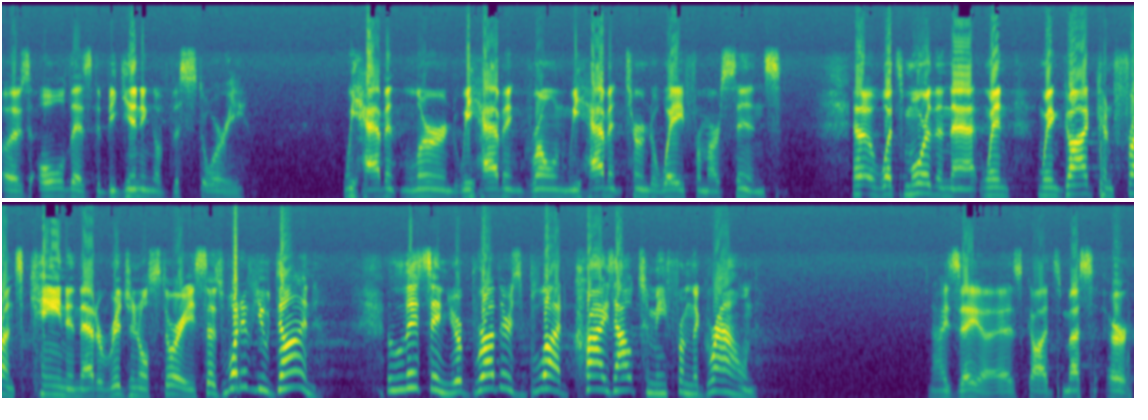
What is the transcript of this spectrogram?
as old as the beginning of the story we haven't learned, we haven't grown, we haven't turned away from our sins. Uh, what's more than that, when, when God confronts Cain in that original story, he says, What have you done? Listen, your brother's blood cries out to me from the ground. And Isaiah, as God's mess, or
